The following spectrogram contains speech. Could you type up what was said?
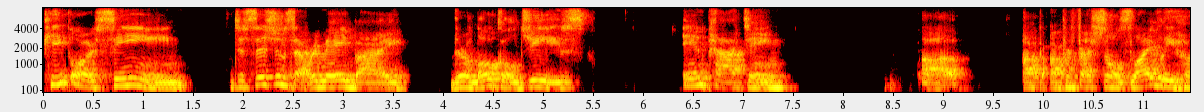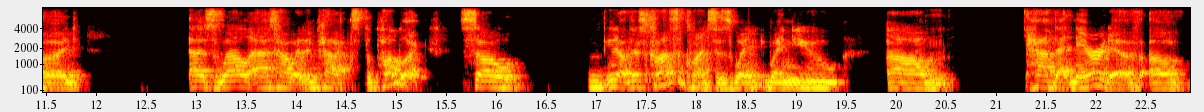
people are seeing decisions that were made by their local G's impacting uh, a, a professional's livelihood as well as how it impacts the public. So, you know, there's consequences when when you um, have that narrative of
